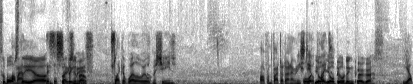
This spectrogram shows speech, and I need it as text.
So what's oh, the uh, this is so thing smooth. about It's like a well-oiled machine. Apart from the fact I don't have any steel your, plate. your building progress? Yep.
